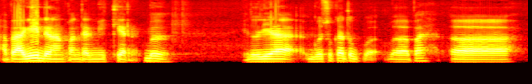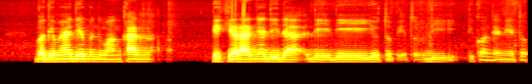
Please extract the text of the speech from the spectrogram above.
apalagi dengan konten mikir. Be itu dia gue suka tuh apa uh, bagaimana dia menuangkan pikirannya di di di YouTube itu di di konten itu.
